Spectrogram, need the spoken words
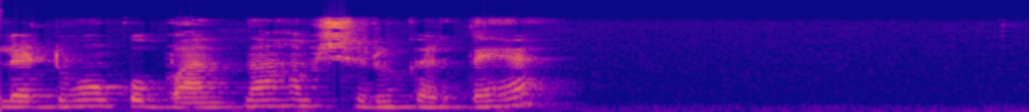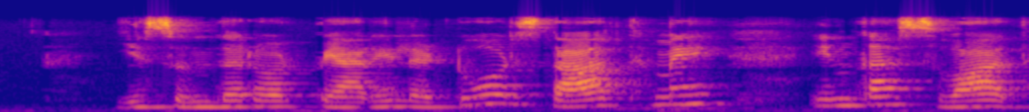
लड्डुओं को बांधना हम शुरू करते हैं। ये सुंदर और प्यारे लड्डू और साथ में इनका स्वाद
